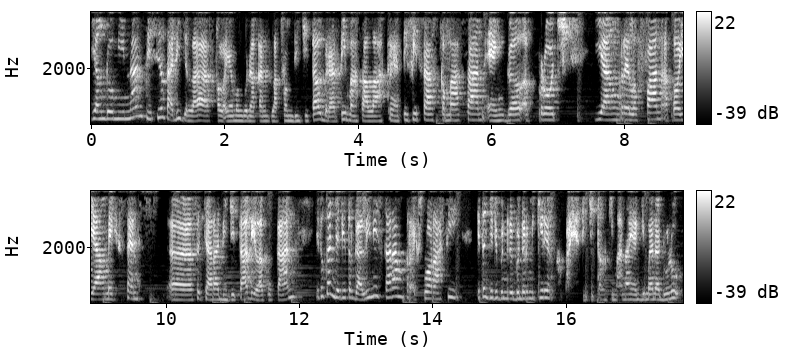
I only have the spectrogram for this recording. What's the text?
yang dominan Sisil tadi jelas. Kalau yang menggunakan platform digital berarti masalah kreativitas, kemasan, angle, approach yang relevan atau yang make sense uh, secara digital dilakukan itu kan jadi tergali nih sekarang tereksplorasi. Kita jadi bener-bener mikirin apa ya digital gimana ya gimana dulu?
